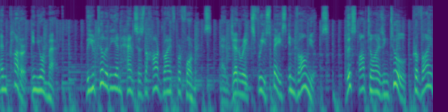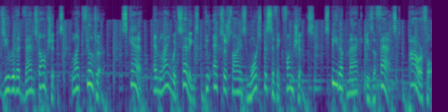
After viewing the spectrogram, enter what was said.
and clutter in your Mac. The utility enhances the hard drive performance and generates free space in volumes. This optimizing tool provides you with advanced options like filter, scan, and language settings to exercise more specific functions. SpeedUp Mac is a fast, powerful,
